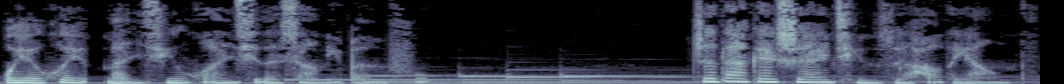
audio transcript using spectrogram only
我也会满心欢喜的向你奔赴。这大概是爱情最好的样子。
